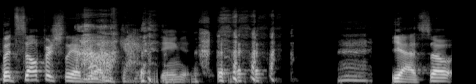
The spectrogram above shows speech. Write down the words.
but selfishly, I'd be like, God dang it. yeah. So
